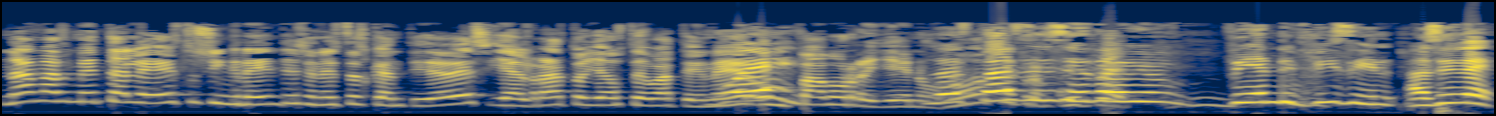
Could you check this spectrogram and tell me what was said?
nada más métale estos ingredientes en estas cantidades y al rato ya usted va a tener un pavo relleno. Lo no estás diciendo bien difícil. Así de,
